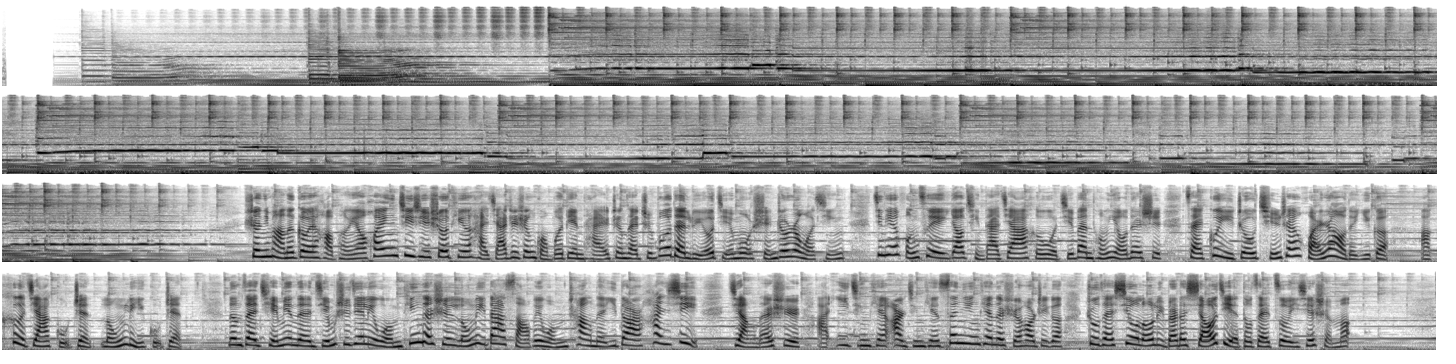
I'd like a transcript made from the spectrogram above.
收音旁的各位好朋友，欢迎继续收听海峡之声广播电台正在直播的旅游节目《神州任我行》。今天冯翠邀请大家和我结伴同游的是在贵州群山环绕的一个啊客家古镇龙里古镇。那么在前面的节目时间里，我们听的是龙里大嫂为我们唱的一段汉戏，讲的是啊一惊天、二惊天、三惊天的时候，这个住在绣楼里边的小姐都在做一些什么。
